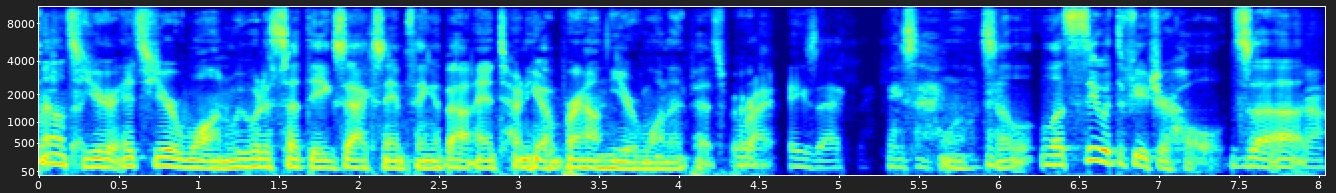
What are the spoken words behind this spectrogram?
No, it's year it's year one. We would have said the exact same thing about Antonio Brown year one in Pittsburgh. right. Exactly. Exactly. Well, so let's see what the future holds. Uh, Yeah.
